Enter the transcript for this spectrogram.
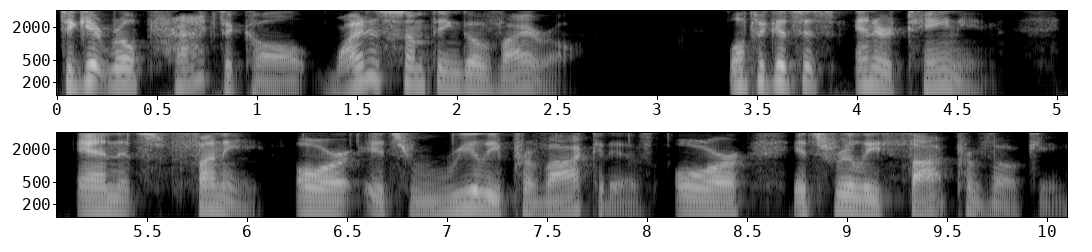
To get real practical, why does something go viral? Well, because it's entertaining and it's funny or it's really provocative or it's really thought provoking.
